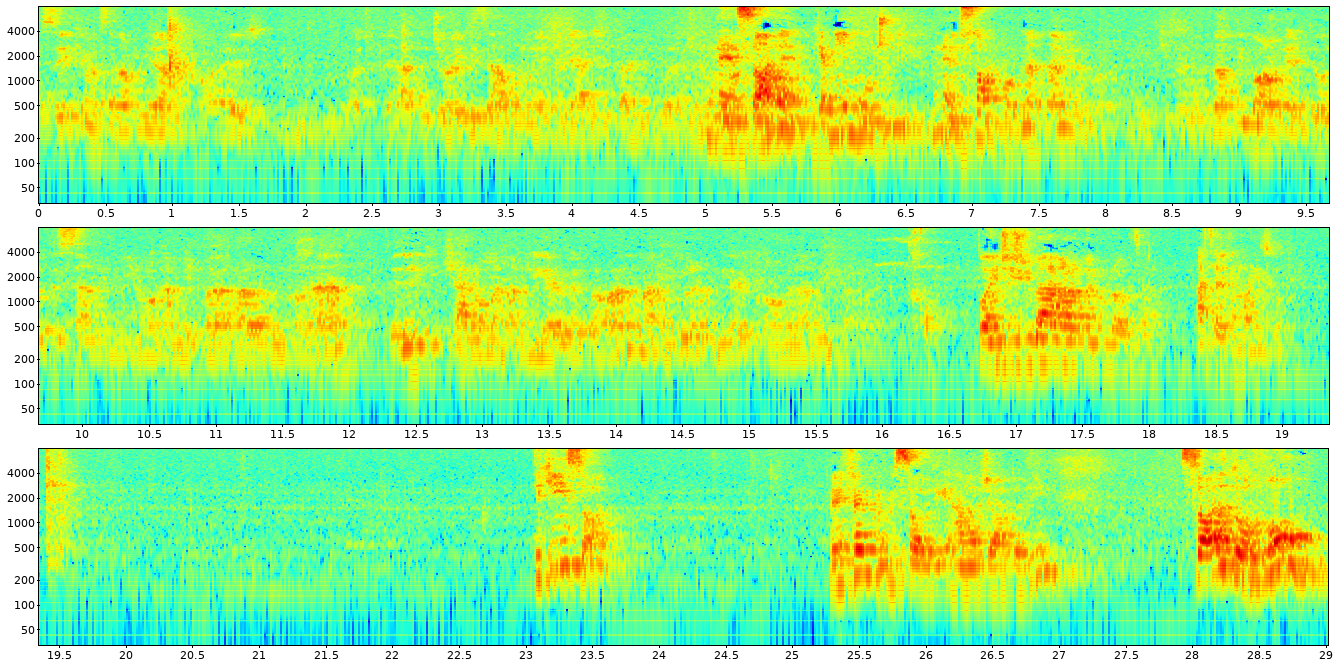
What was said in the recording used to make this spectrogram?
کسایی که مثلا میرن خارج حتی جایی که زبانهای خیلی عجیب غریب دارن. اون انسانه. میگم یه موجودی. اون انسان. نه همین رو وقتی با هم ارتباط صمیمی و عمیق برقرار می‌کنن بدونید که کلام همدیگه رو بفهمن منظور همدیگه رو کاملا می‌فهمن. خب با این چجوری برقرار کنیم رابطه از طریق مانیتور. دیگه این سوال. بریم فکر کنیم سوال دیگه همه رو جواب دادیم. سوال دوم.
